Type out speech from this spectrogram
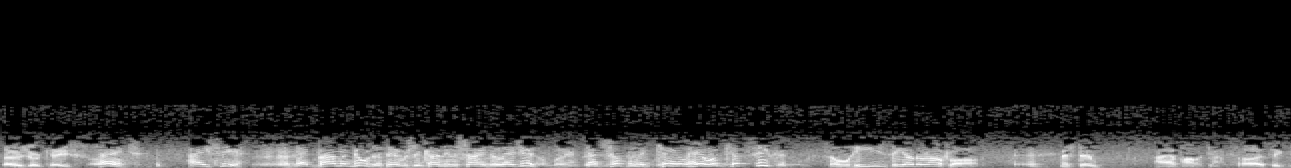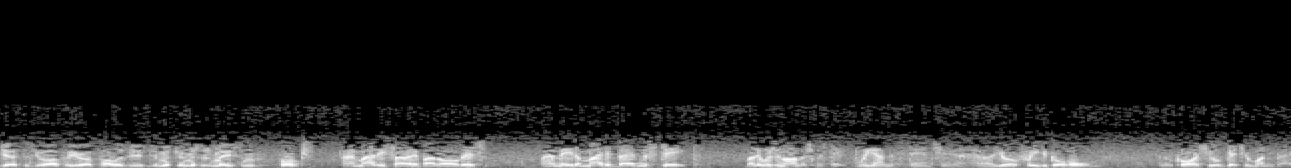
there's your case. Thanks. I see it. That varmint knew that there was a gun inside the ledger. That's something that Cale Harold kept secret. So he's the other outlaw. Mister, I apologize. I suggest that you offer your apologies to Mr. and Mrs. Mason. Folks, I'm mighty sorry about all this. I made a mighty bad mistake, but it was an honest mistake. We understand, Sheriff. Uh, you're free to go home. And of course, you'll get your money back.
